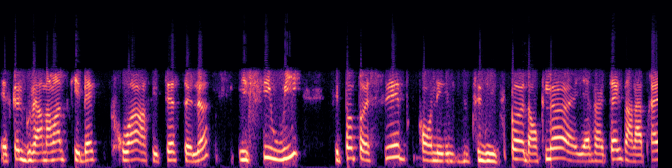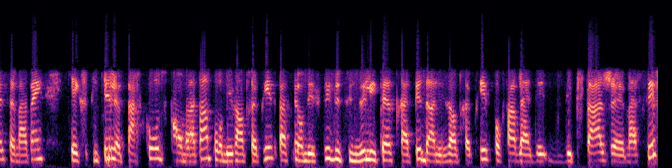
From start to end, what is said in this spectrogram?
Est-ce que le gouvernement du Québec croit en ces tests-là? Et si oui, c'est pas possible qu'on les utilise pas. Donc là, il y avait un texte dans la presse ce matin qui expliquait le parcours du combattant pour des entreprises parce qu'ils ont décidé d'utiliser les tests rapides dans les entreprises pour faire du dépistage euh, massif.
